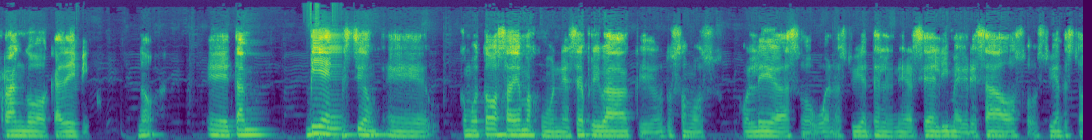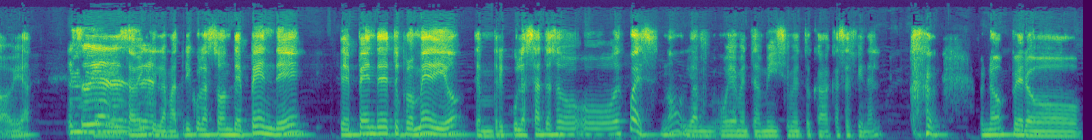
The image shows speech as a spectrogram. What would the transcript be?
rango académico, ¿no? Eh, también, cuestión, como todos sabemos, como universidad privada, que nosotros somos colegas o, bueno, estudiantes de la Universidad de Lima, egresados o estudiantes todavía, estudiantes, saben que las matrículas son, depende depende de tu promedio, te matriculas antes o, después, ¿no? obviamente a mí sí me tocaba casi al final, ¿no? Pero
